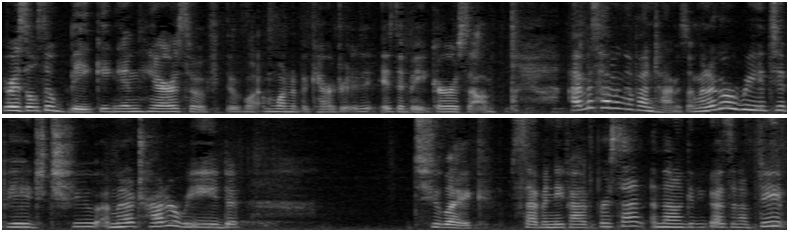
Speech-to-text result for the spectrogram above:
There is also baking in here, so if one of the characters is a baker, so I'm just having a fun time. So I'm gonna go read to page two. I'm gonna try to read to like 75% and then I'll give you guys an update.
